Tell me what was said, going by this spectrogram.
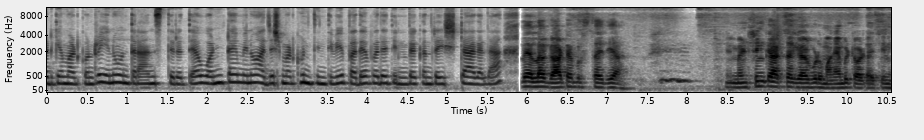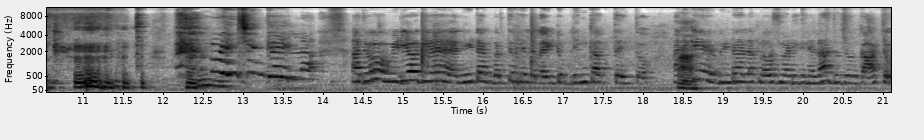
ಅಡುಗೆ ಮಾಡಿಕೊಂಡ್ರೆ ಏನೋ ಒಂಥರ ಅನಿಸ್ತಿರುತ್ತೆ ಒನ್ ಟೈಮ್ ಏನೋ ಅಡ್ಜಸ್ಟ್ ಮಾಡ್ಕೊಂಡು ತಿಂತೀವಿ. ಪದೇ ಪದೇ ತಿನ್ಬೇಕಂದ್ರೆ ಇಷ್ಟ ಆಗಲ್ಲ. ಎಲ್ಲ ಘಾಟೆ ಬಿಡಿಸ್ತಾ ಇದೆಯಾ? ಮೆಣಸಿನ್ಕಾಯಿ ಹಾಕ್ದಾಗ ಹೇಳ್ಬಿಡು ಮನೆ ಬಿಟ್ಟು ಹೊರಟಾಯ್ತೀನಿ. ಇಲ್ಲ. ಅದು ವಿಡಿಯೋಗೆ ನೀಟಾಗಿ ಬರ್ತಿರ್ಲಿಲ್ಲ ಲೈಟು ಬ್ಲಿಂಕ್ ಆಗ್ತಾ ಇತ್ತು. ಅದಕ್ಕೆ ವಿಂಡೋ ಎಲ್ಲ ಕ್ಲೋಸ್ ಮಾಡಿದ್ದೀನಲ್ಲ ಅದು ಘಾಟು.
